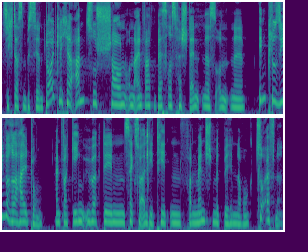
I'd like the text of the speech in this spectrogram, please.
sich das ein bisschen deutlicher anzuschauen und einfach ein besseres Verständnis und eine inklusivere Haltung einfach gegenüber den Sexualitäten von Menschen mit Behinderung zu öffnen.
